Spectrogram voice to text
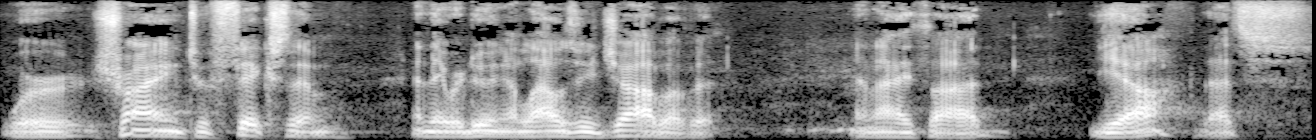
were trying to fix them, and they were doing a lousy job of it. And I thought, yeah, that's,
